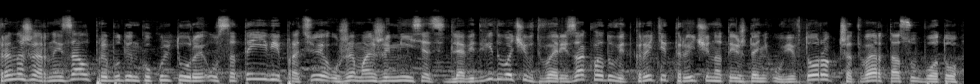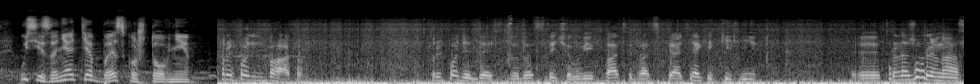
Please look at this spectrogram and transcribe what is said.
Тренажерний зал при будинку культури у Сатиєві працює уже майже місяць. Для відвідувачів двері закладу відкриті тричі на тиждень у вівторок, четвер та суботу. Усі заняття безкоштовні. Приходять багато. Приходять десь до 20 чоловік, 20-25, як які дні. Е, Тренажери в нас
